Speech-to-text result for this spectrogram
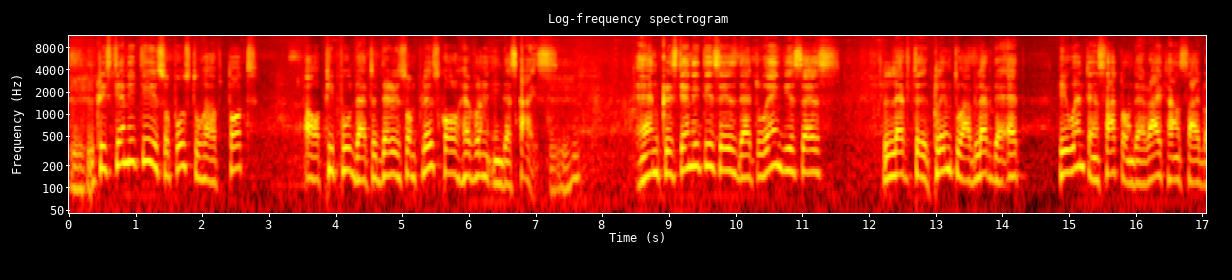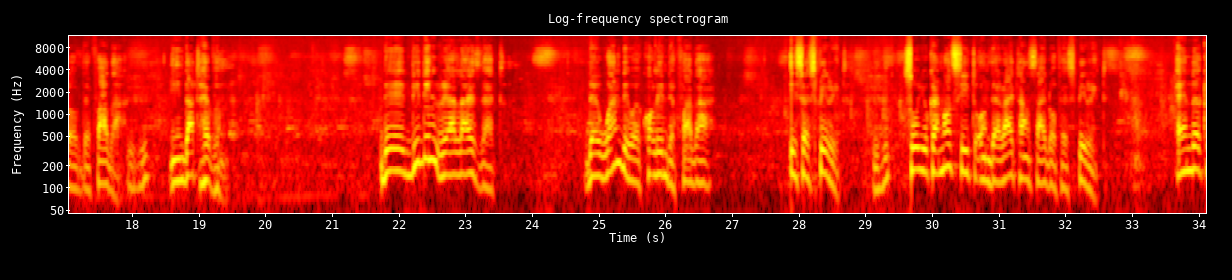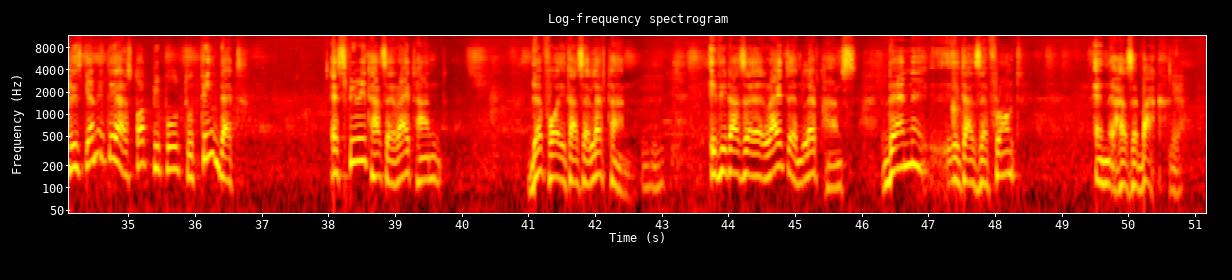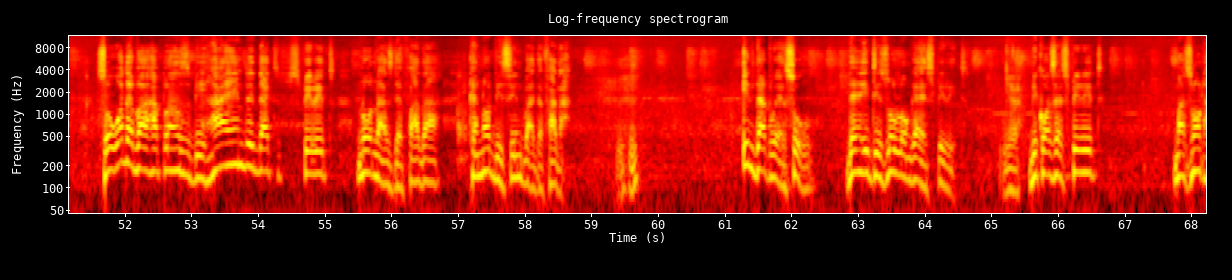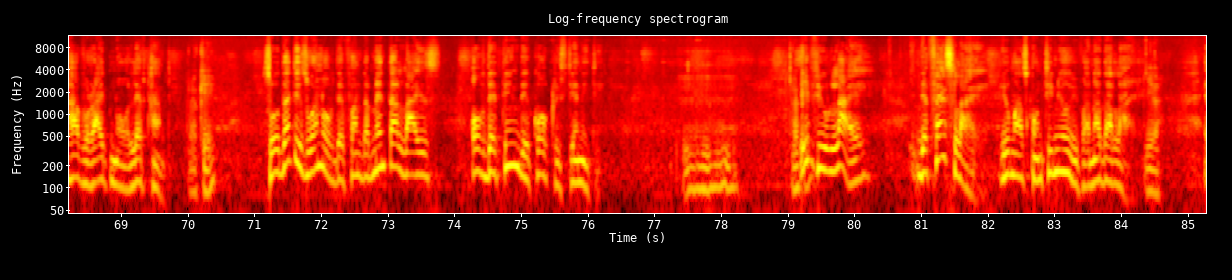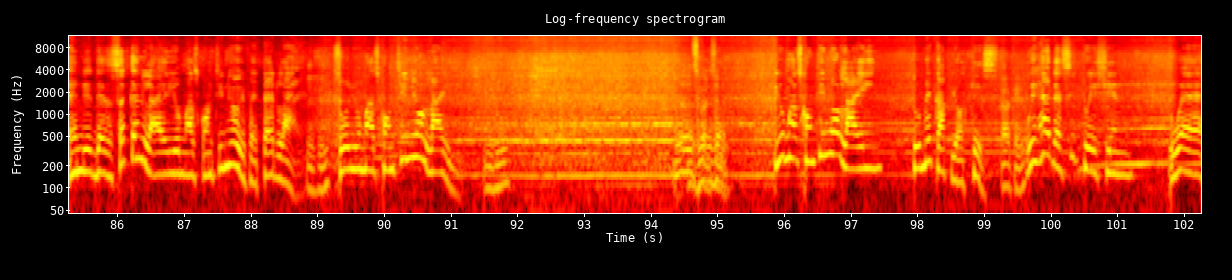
Mm -hmm. Christianity is supposed to have taught our people that there is some place called heaven in the skies. Mm -hmm. And Christianity says that when Jesus left, claimed to have left the earth he went and sat on the right hand side of the Father in that heaven. They didn't realize that the one they were calling the Father is a spirit. So you cannot sit on the right hand side of a spirit. And uh, Christianity has taught people to think that a spirit has a right hand, therefore it has a left hand. If it has a right and left hands, then it has a front and has a back. Yeah. So whatever happens behind that spirit known as the Father cannot be seen by the Father. Mm-hmm. If that were so, then it is no longer a spirit. Yeah. Because a spirit must not have right nor left hand. Okay. So that is one of the fundamental lies of the thing they call Christianity. Mm-hmm. Okay. If you lie, the first lie, you must continue with another lie. yeah. And the- second lie, you must continue with a third lie. Mm-hmm. So you must continue lying. Mm-hmm. Let's uh, continue. You must continue lying to make up your case. Okay. We had a situation where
